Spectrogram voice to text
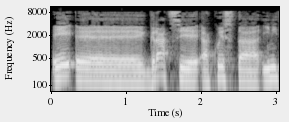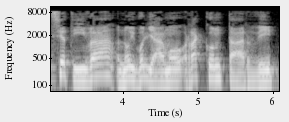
E eh, grazie a questa iniziativa noi vogliamo raccontarvi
